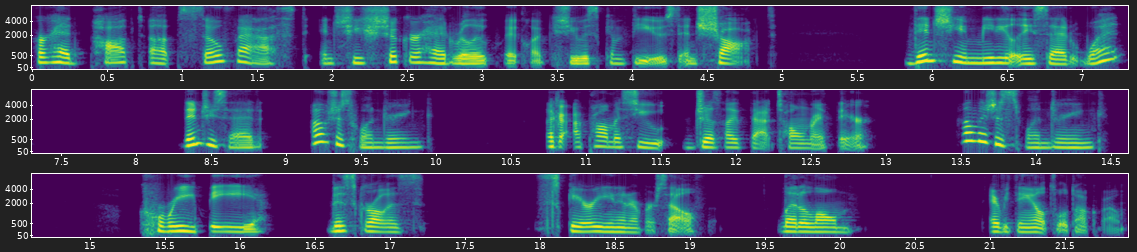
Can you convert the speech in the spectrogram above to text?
her head popped up so fast and she shook her head really quick, like she was confused and shocked. Then she immediately said, What? Then she said, I was just wondering. Like, I promise you, just like that tone right there. I was just wondering. Creepy. This girl is scary in and of herself, let alone everything else we'll talk about.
